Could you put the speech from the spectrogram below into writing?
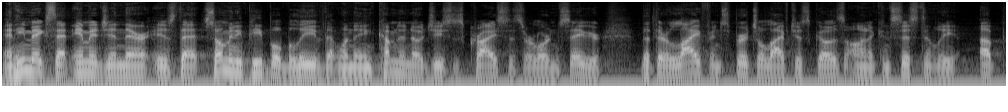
And he makes that image in there is that so many people believe that when they come to know Jesus Christ as their Lord and Savior, that their life and spiritual life just goes on a consistently up,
